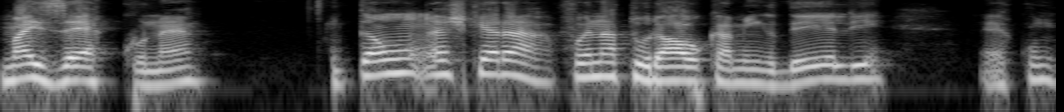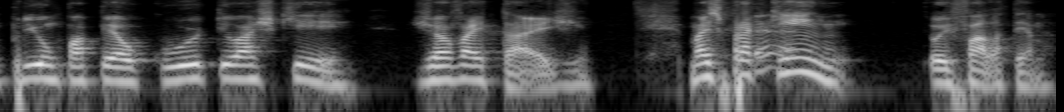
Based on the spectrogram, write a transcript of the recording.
mais eco, né? Então, acho que era foi natural o caminho dele, é, cumpriu um papel curto, e eu acho que já vai tarde. Mas para é. quem. Oi, fala, tema.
